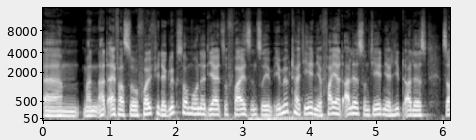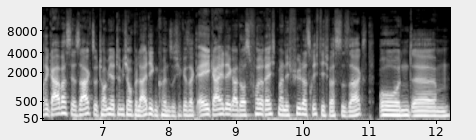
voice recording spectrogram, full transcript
Ähm, man hat einfach so voll viele Glückshormone, die halt so frei sind. So, ihr, ihr mögt halt jeden, ihr feiert alles und jeden, ihr liebt alles. Ist auch egal, was ihr sagt. So, Tommy hätte mich auch beleidigen können. So, ich hätte gesagt, ey, geil, Digga, du hast voll recht, Mann, ich fühle das richtig, was du sagst. Und ähm,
